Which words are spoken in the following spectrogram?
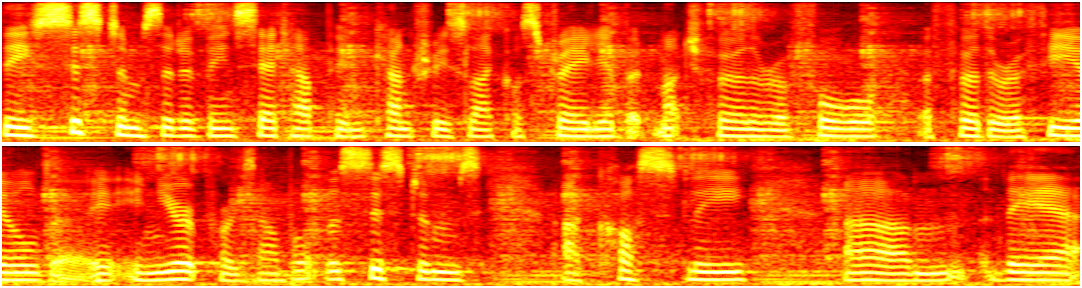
The systems that have been set up in countries like Australia, but much further afield, uh, further afield uh, in Europe, for example, the systems are costly. Um, they're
